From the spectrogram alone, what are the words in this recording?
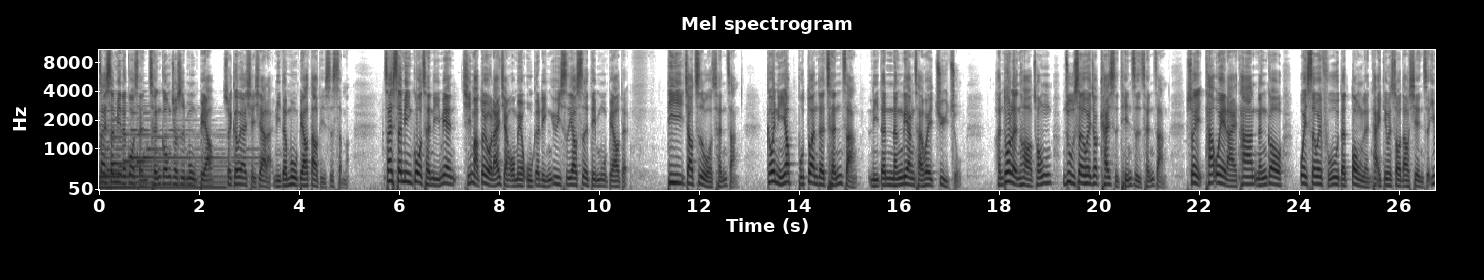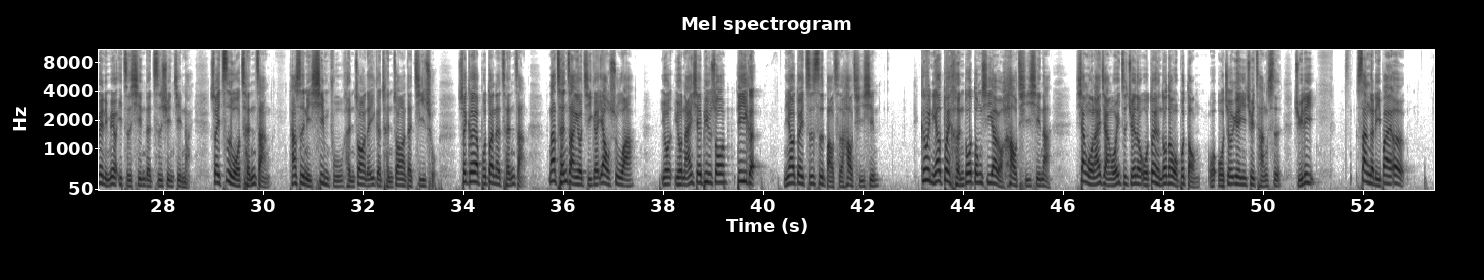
在生命的过程，成功就是目标，所以各位要写下来，你的目标到底是什么？在生命过程里面，起码对我来讲，我们有五个领域是要设定目标的。第一叫自我成长，各位你要不断的成长，你的能量才会具足。很多人哈，从入社会就开始停止成长，所以他未来他能够为社会服务的动能，他一定会受到限制，因为你没有一直新的资讯进来。所以，自我成长，它是你幸福很重要的一个很重要的基础。所以，哥要不断的成长。那成长有几个要素啊？有有哪一些？譬如说，第一个，你要对知识保持好奇心。各位，你要对很多东西要有好奇心呐。像我来讲，我一直觉得我对很多东西我不懂，我我就愿意去尝试。举例，上个礼拜二，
